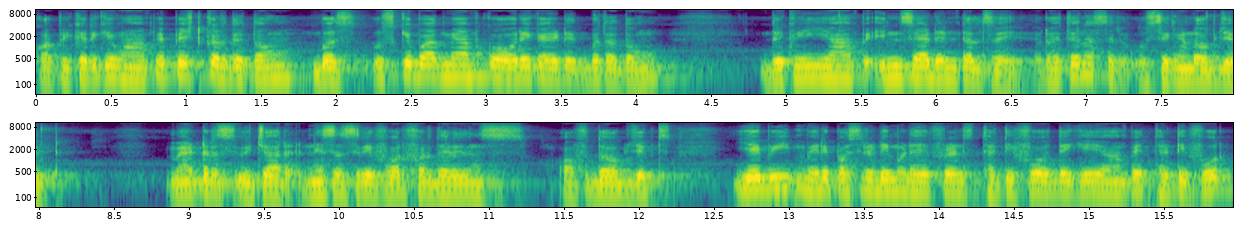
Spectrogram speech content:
कॉपी करके वहाँ पे पेस्ट कर देता हूँ, बस। उसके बाद मैं आपको और एक आइडिया बताता हूँ। देखिए, यहाँ पे इनसाइड एंटल्स है रहते ना सर वो second object matters which are necessary for furtherance of the objects ये भी मेरे पास रेडीमेड है फ्रेंड्स थर्टी फोर देखिए यहाँ पे थर्टी फोर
